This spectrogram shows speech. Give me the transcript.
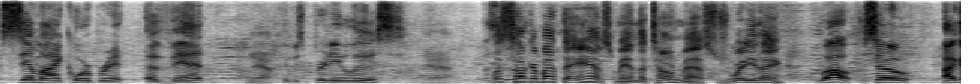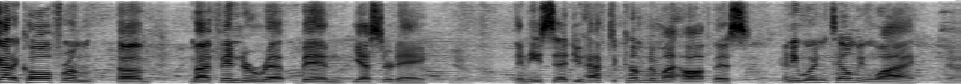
semi-corporate event. Yeah. It was pretty loose. Yeah. Let's Let's talk it. about the amps, man. The Tone Masters. What do you think? Well, so I got a call from um, my Fender rep Ben yesterday, Yeah. and he said you have to come to my office, and he wouldn't tell me why. Yeah.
